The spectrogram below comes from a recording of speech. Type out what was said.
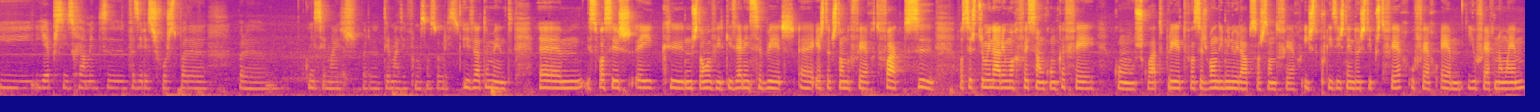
e, e é preciso realmente fazer esse esforço para, para conhecer mais, para ter mais informação sobre isso. Exatamente. Um, se vocês aí que nos estão a ouvir quiserem saber uh, esta questão do ferro, de facto, se vocês terminarem uma refeição com café, com chocolate preto, vocês vão diminuir a absorção de ferro. Isto porque existem dois tipos de ferro, o ferro M e o ferro não M.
